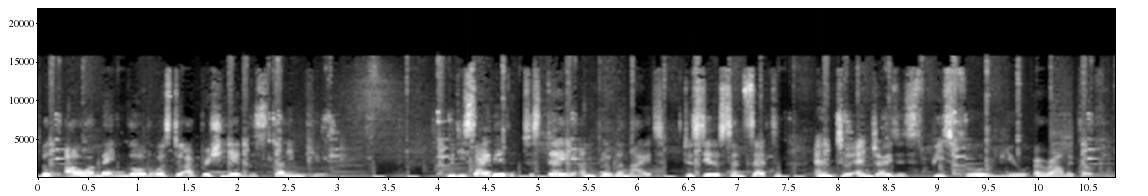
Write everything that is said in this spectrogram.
But our main goal was to appreciate this stunning view. We decided to stay until the night to see the sunset and to enjoy this peaceful view around the coffee.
